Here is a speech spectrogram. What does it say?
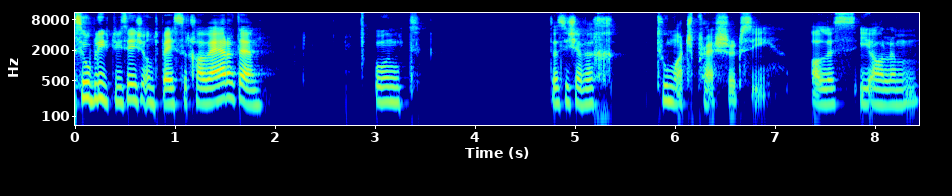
so bleibt, wie es ist und besser kann werden Und das ist einfach too much pressure gewesen, alles in allem.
